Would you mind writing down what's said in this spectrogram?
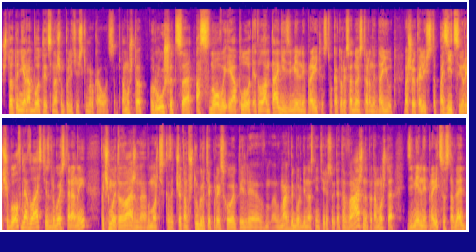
что-то не работает с нашим политическим руководством. Потому что рушатся основы и оплот. Это лантаги и земельные правительства, которые, с одной стороны, дают большое количество позиций и рычагов для власти, с другой стороны, почему это важно? Вы можете сказать, что там в Штутгарте происходит или в Магдебурге нас не интересует. Это важно, потому что земельные правительства составляет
